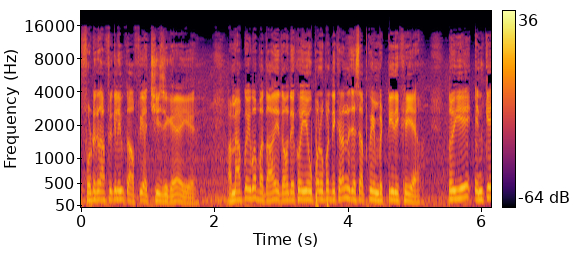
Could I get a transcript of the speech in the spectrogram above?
फोटोग्राफी के लिए काफ़ी अच्छी जगह है ये। और मैं आपको एक बार बता देता हूँ, देखो ये ऊपर ऊपर दिख रहा है ना, जैसे आपको ये मिट्टी दिख रही है। तो ये इनके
